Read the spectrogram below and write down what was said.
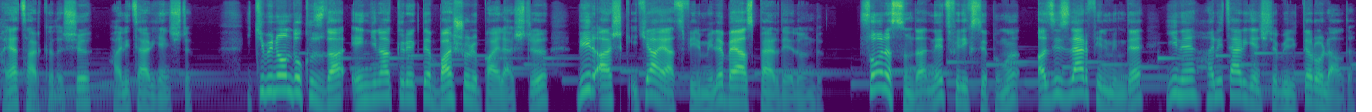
hayat arkadaşı Halit Ergenç'ti. 2019'da Engin Akyürek'le başrolü paylaştığı Bir Aşk İki Hayat filmiyle beyaz perdeye döndü. Sonrasında Netflix yapımı Azizler filminde yine Halit Ergenç'le birlikte rol aldı.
